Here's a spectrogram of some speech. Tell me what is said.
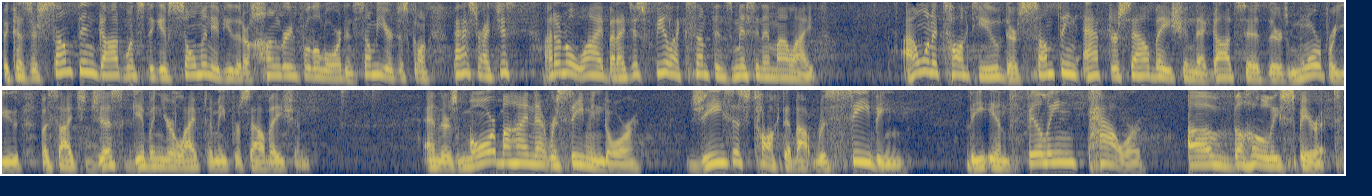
Because there's something God wants to give so many of you that are hungering for the Lord, and some of you are just going, Pastor, I just, I don't know why, but I just feel like something's missing in my life. I want to talk to you. There's something after salvation that God says there's more for you besides just giving your life to me for salvation. And there's more behind that receiving door. Jesus talked about receiving the infilling power of the Holy Spirit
